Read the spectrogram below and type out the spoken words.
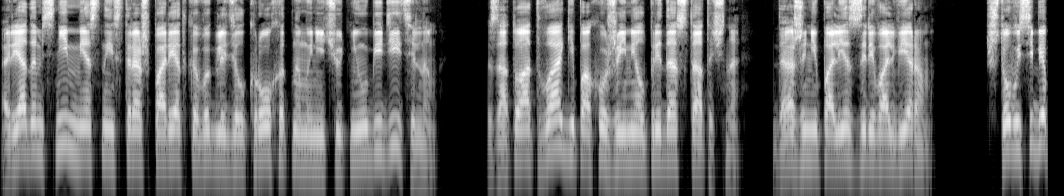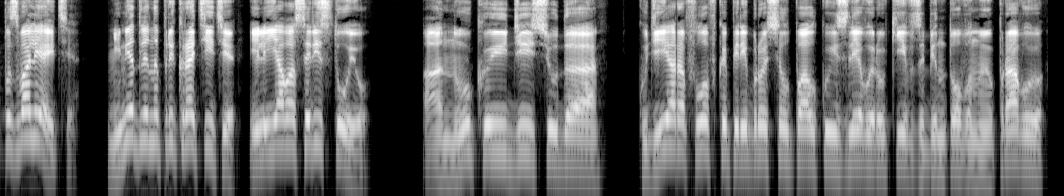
Рядом с ним местный страж порядка выглядел крохотным и ничуть не убедительным. Зато отваги, похоже, имел предостаточно, даже не полез за револьвером. «Что вы себе позволяете? Немедленно прекратите, или я вас арестую!» «А ну-ка иди сюда!» Кудеяров ловко перебросил палку из левой руки в забинтованную правую,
